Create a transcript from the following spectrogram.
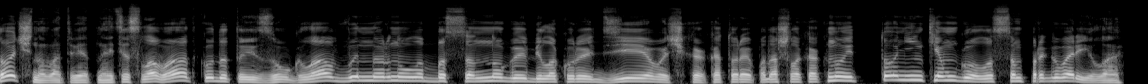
Точно в ответ на эти слова откуда-то из-за угла вынырнула босоногая белокурая девочка, которая подошла к окну и тоненьким голосом проговорила.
